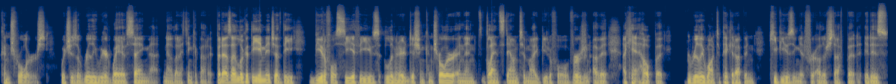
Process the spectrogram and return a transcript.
controllers which is a really weird way of saying that now that I think about it. But as I look at the image of the beautiful Sea of Thieves limited edition controller and then glance down to my beautiful version of it, I can't help but really want to pick it up and keep using it for other stuff. But it is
